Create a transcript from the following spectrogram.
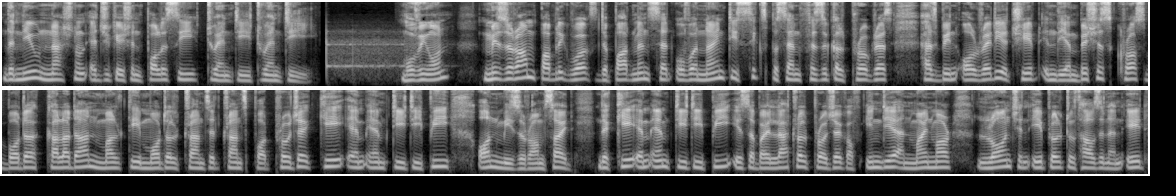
the new National Education Policy 2020. Moving on, Mizoram Public Works Department said over 96% physical progress has been already achieved in the ambitious cross-border Kaladan Multi-Modal Transit Transport Project KMMTTP on Mizoram side. The KMMTTP is a bilateral project of India and Myanmar launched in April 2008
